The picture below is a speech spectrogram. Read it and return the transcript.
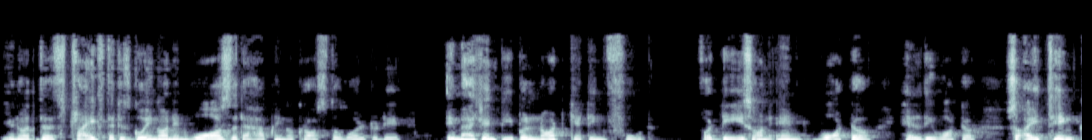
You know, the strife that is going on in wars that are happening across the world today. Imagine people not getting food for days on end, water, healthy water. So I think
